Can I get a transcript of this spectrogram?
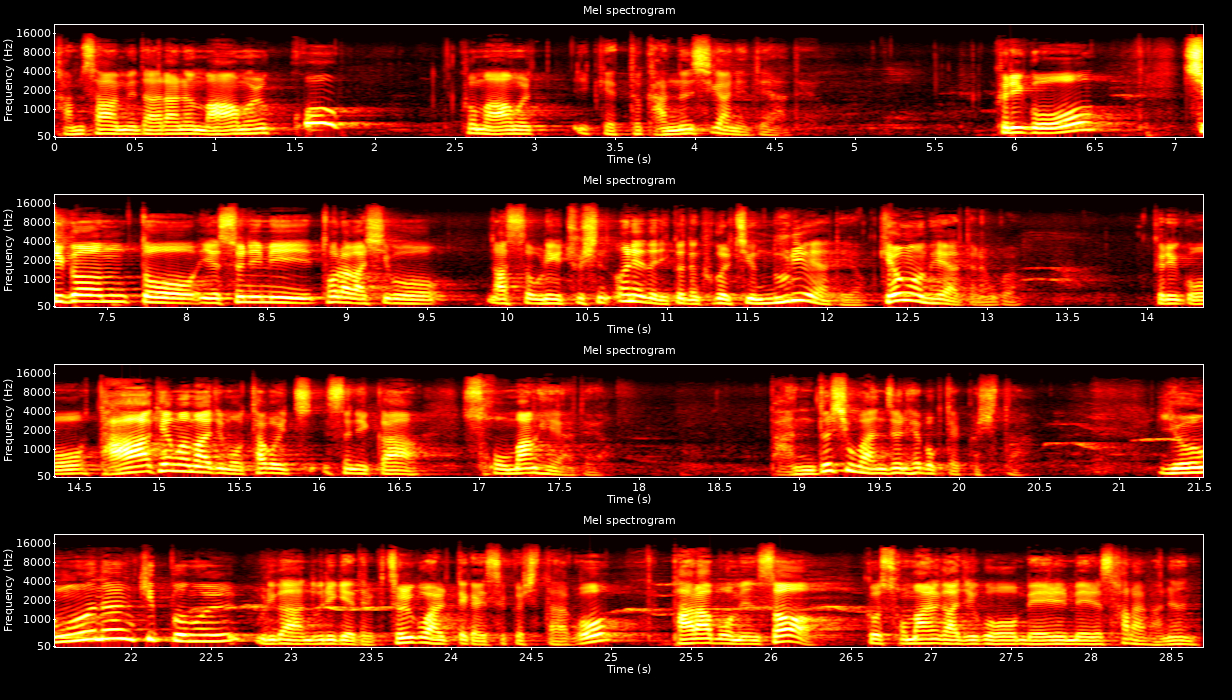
감사합니다라는 마음을 꼭 그 마음을 이렇게 더 갖는 시간이 돼야 돼요. 그리고 지금 또 예수님이 돌아가시고 나서 우리에게 주신 은혜들이 있거든. 그걸 지금 누려야 돼요. 경험해야 되는 거예요. 그리고 다 경험하지 못하고 있으니까 소망해야 돼요. 반드시 완전 회복될 것이다. 영원한 기쁨을 우리가 누리게 될, 즐거워할 때가 있을 것이다고 바라보면서 그 소망을 가지고 매일매일 살아가는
